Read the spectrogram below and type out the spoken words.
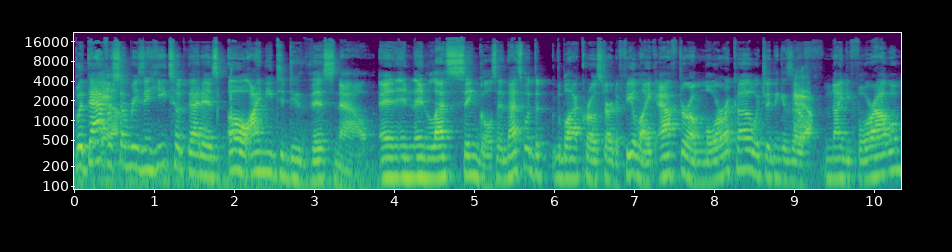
But that for some reason he took that as oh I need to do this now and and, and less singles and that's what the, the Black Crow started to feel like after Amorica, which I think is a Yeah. '94 album,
